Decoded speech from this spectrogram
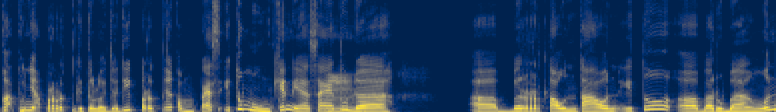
nggak punya perut gitu loh. Jadi perutnya kempes. Itu mungkin ya saya tuh Hmm. udah eh, bertahun-tahun itu eh, baru bangun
